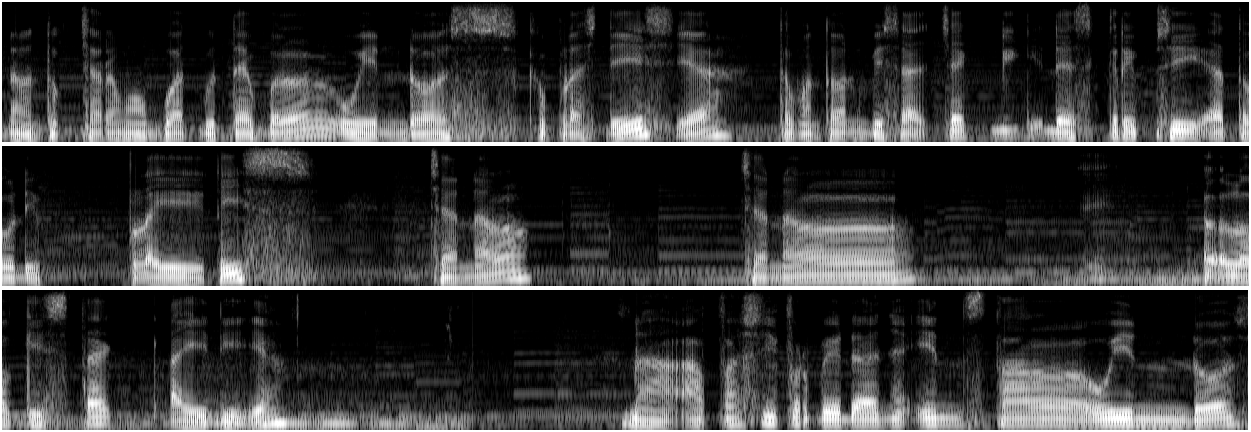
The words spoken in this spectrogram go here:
Nah untuk cara membuat bootable Windows ke flashdisk ya teman-teman bisa cek di deskripsi atau di playlist channel channel eh, Logistek ID ya Nah, apa sih perbedaannya install Windows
